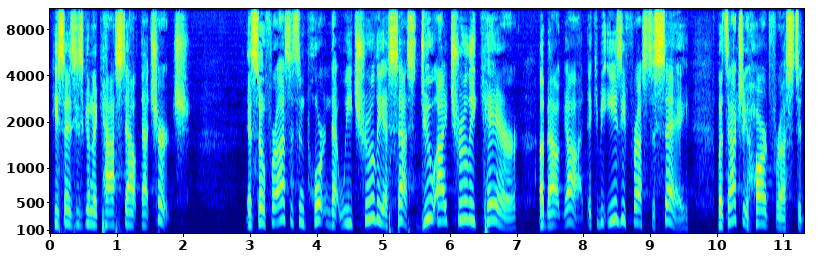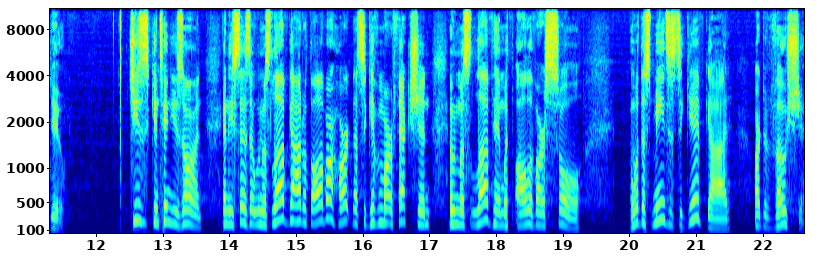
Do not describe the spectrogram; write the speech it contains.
He says He's going to cast out that church. And so for us, it's important that we truly assess do I truly care about God? It can be easy for us to say, but it's actually hard for us to do. Jesus continues on, and he says that we must love God with all of our heart, that's to give him our affection, and we must love him with all of our soul. And what this means is to give God our devotion.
